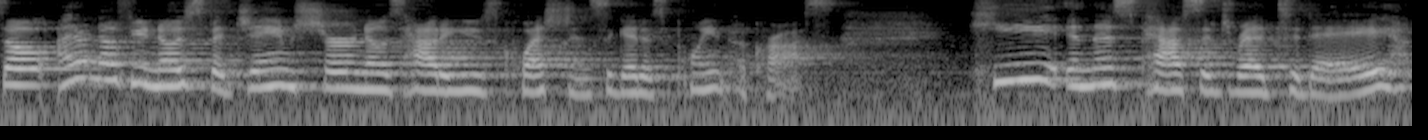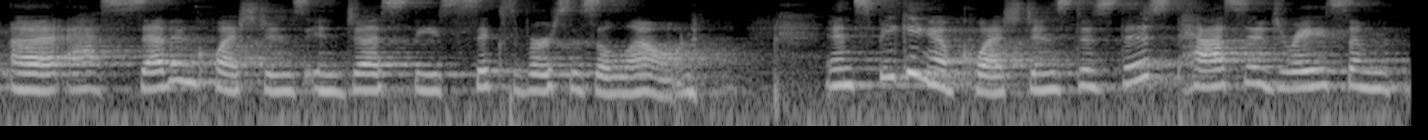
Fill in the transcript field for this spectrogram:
So I don't know if you noticed, but James sure knows how to use questions to get his point across. He, in this passage read today, uh, asked seven questions in just these six verses alone. And speaking of questions, does this passage raise some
